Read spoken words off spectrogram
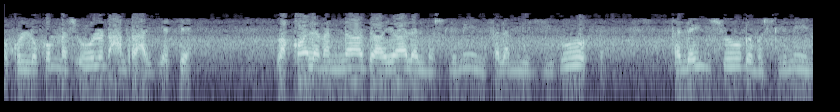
وكلكم مسؤول عن رعيته. وقال من نادى يا للمسلمين فلم يجيبوه فليسوا بمسلمين.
